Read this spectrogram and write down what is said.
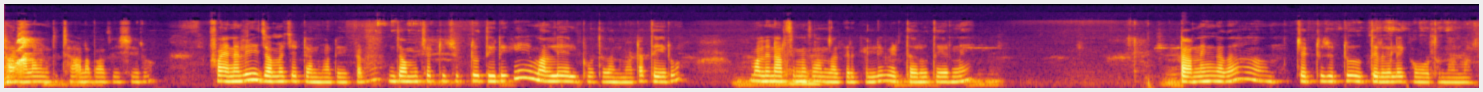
చాలా అంటే చాలా బాగా చేశారు. ఫైనలీ జమ్మ చెట్టు అనమాట ఇక్కడ. జమ్మ చెట్టు చుట్టూ తిరిగి మళ్ళీ వెళ్ళిపోతుంది అనమాట తేరు. మళ్ళీ నరసింహస్వామి దగ్గరికి వెళ్ళి పెడతారు తేరుని. టర్నింగ్ కదా చెట్టు చుట్టూ తిరగలేకపోతుంది అనమాట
